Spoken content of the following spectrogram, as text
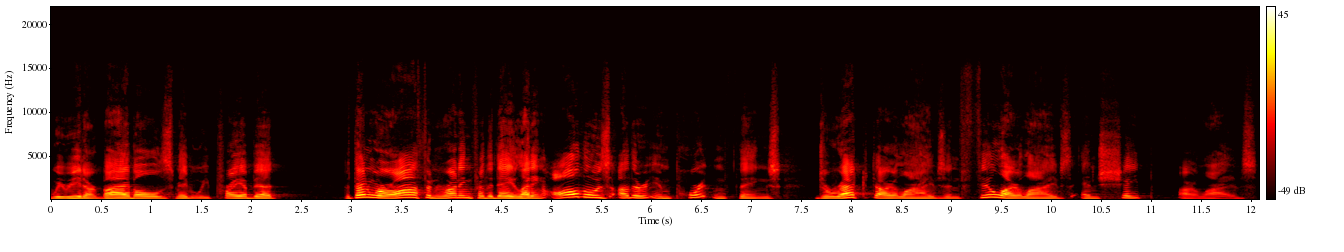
We read our Bibles, maybe we pray a bit, but then we're off and running for the day, letting all those other important things direct our lives and fill our lives and shape our lives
